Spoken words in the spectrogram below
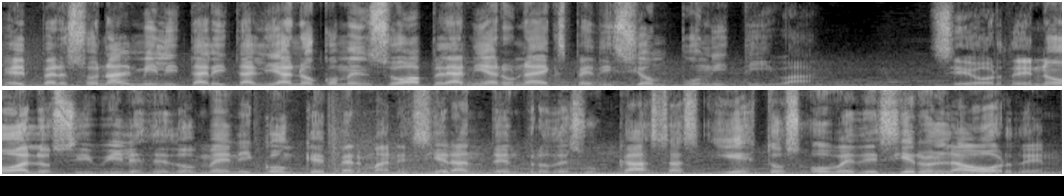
el personal militar italiano comenzó a planear una expedición punitiva. Se ordenó a los civiles de Domenicon que permanecieran dentro de sus casas y estos obedecieron la orden,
